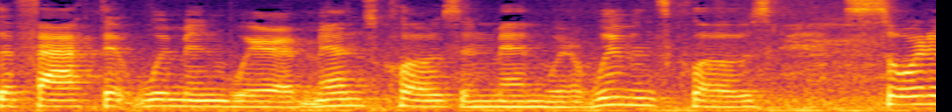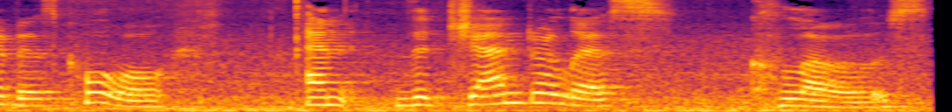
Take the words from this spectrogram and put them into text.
the fact that women wear men's clothes and men wear women's clothes sort of is cool. And the genderless clothes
